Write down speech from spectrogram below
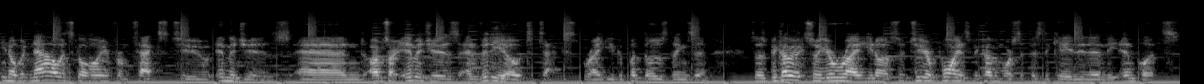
you know, but now it's going from text to images and, I'm sorry, images and video to text, right? You could put those things in. So it's becoming, so you're right, you know, so to your point, it's becoming more sophisticated in the inputs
